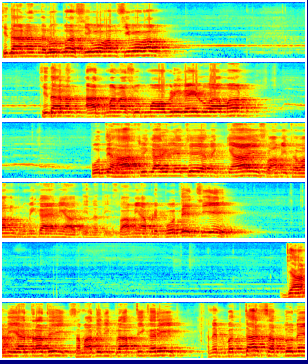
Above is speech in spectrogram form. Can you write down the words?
ચિદાનંદ રૂપ શિવોહમ શિવોહમ. ચિદાનંદ આત્માના સુખમાં ઓગળી ગયેલું આ મન પોતે હાર સ્વીકારી લે છે અને ક્યાંય સ્વામી થવાની ભૂમિકા એની આવતી નથી. સ્વામી આપણે પોતે જ છીએ. ધ્યાનની યાત્રાથી સમાધિની પ્રાપ્તિ કરી અને બધા જ શબ્દોને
